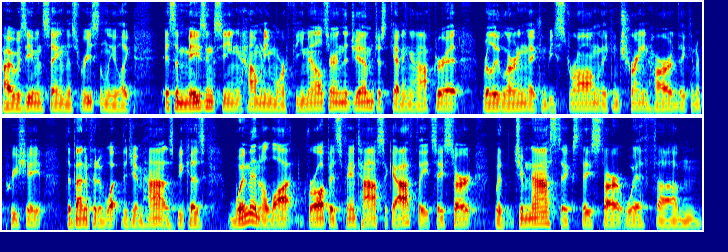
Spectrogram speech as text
I was even saying this recently like it's amazing seeing how many more females are in the gym just getting after it, really learning they can be strong, they can train hard, they can appreciate the benefit of what the gym has because women a lot grow up as fantastic athletes. They start with gymnastics, they start with um,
